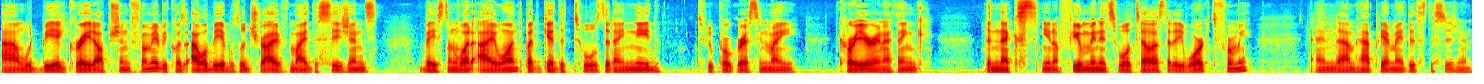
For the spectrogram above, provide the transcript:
uh, would be a great option for me because I will be able to drive my decisions based on what I want, but get the tools that I need to progress in my career. And I think the next you know few minutes will tell us that it worked for me and I'm happy I made this decision.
